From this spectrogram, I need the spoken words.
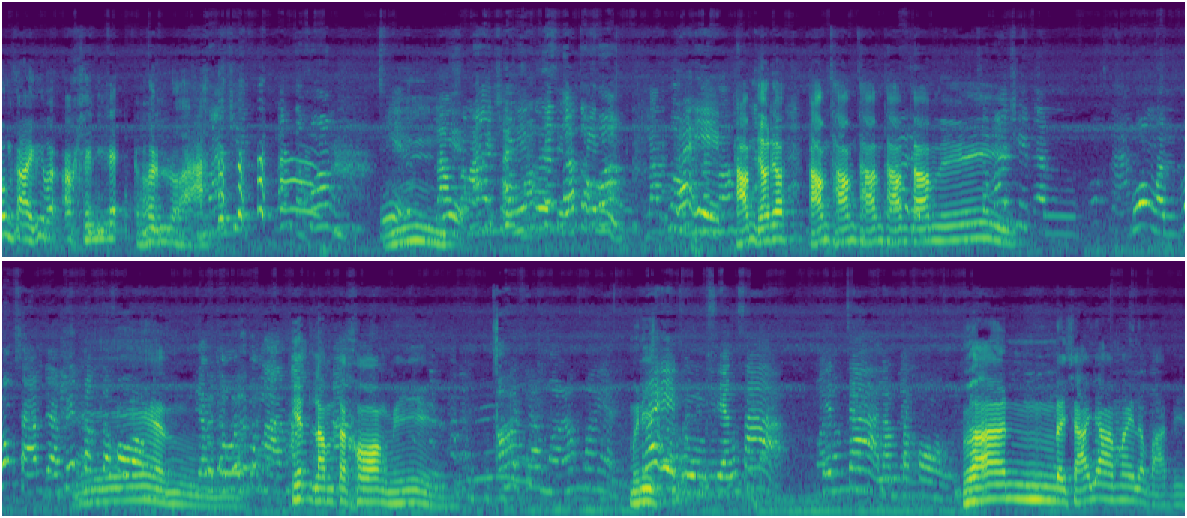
ลงทายคือว่าเอาแค่นี้แหละเออหรอนี่เราอันนี้คือศิลปินพระเอกถามเดี๋ยวเดี๋ยวถามถามถามถามถามนี่สมาชิกอันวงอันวงสามจะเพชรลำตะคองแม่นยังโตได้ประมาณเพชรลำตะคองนี่อ๋อแค่หมอน้ำมันมือพนี้ระเอกหนุ่มเสียงซ่าเพชรจ้าลำตะคองวันได้ฉายาไม่ละบาทดี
